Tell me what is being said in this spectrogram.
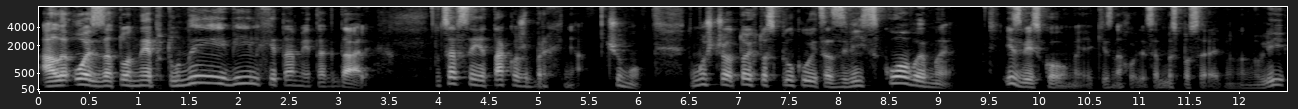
Але ось зато Нептуни, Вільхи там і так далі. То це все є також брехня. Чому? Тому що той, хто спілкується з військовими, і з військовими, які знаходяться безпосередньо на нулі,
